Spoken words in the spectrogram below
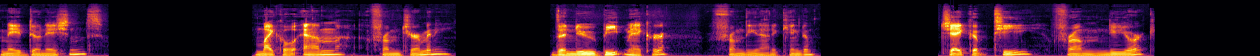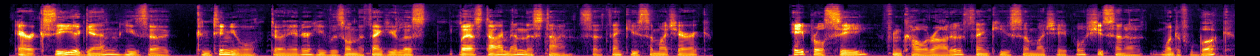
made donations. Michael M. from Germany, the new beatmaker from the United Kingdom, Jacob T. from New York, Eric C. again. He's a continual donator. He was on the thank you list last time and this time. So thank you so much, Eric. April C. from Colorado. Thank you so much, April. She sent a wonderful book.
